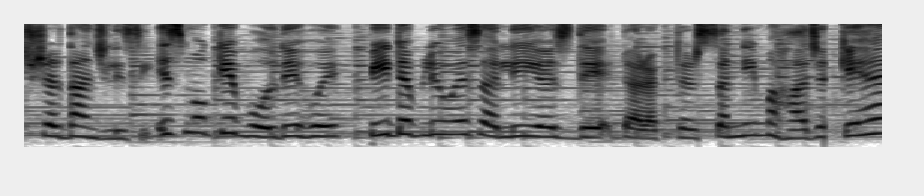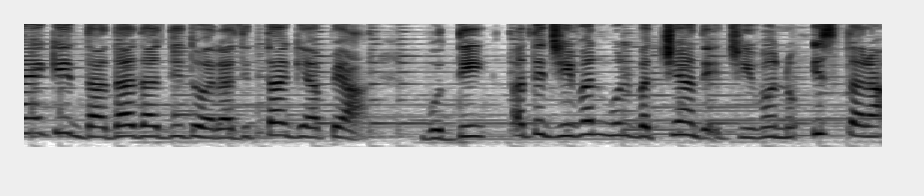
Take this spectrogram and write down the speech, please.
ਸ਼ਰਧਾਂਜਲੀ ਸੀ। ਇਸ ਮੌਕੇ ਬੋਲਦੇ ਹੋਏ PWS ਅਰਲੀ ਇਅਰਸ ਦੇ ਡਾਇਰੈਕਟਰ ਸੰਨੀ ਮਹਾਜਨ ਕਿਹਾ ਹੈ ਕਿ ਦਾਦਾ ਦਾਦੀ ਦੁਆਰਾ ਦਿੱਤਾ ਗਿਆ ਪਿਆਰ, ਬੁੱਧੀ ਅਤੇ ਜੀਵਨ ਮੁੱਲ ਬੱਚਿਆਂ ਦੇ ਜੀਵਨ ਨੂੰ ਇਸ ਤਰ੍ਹਾਂ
